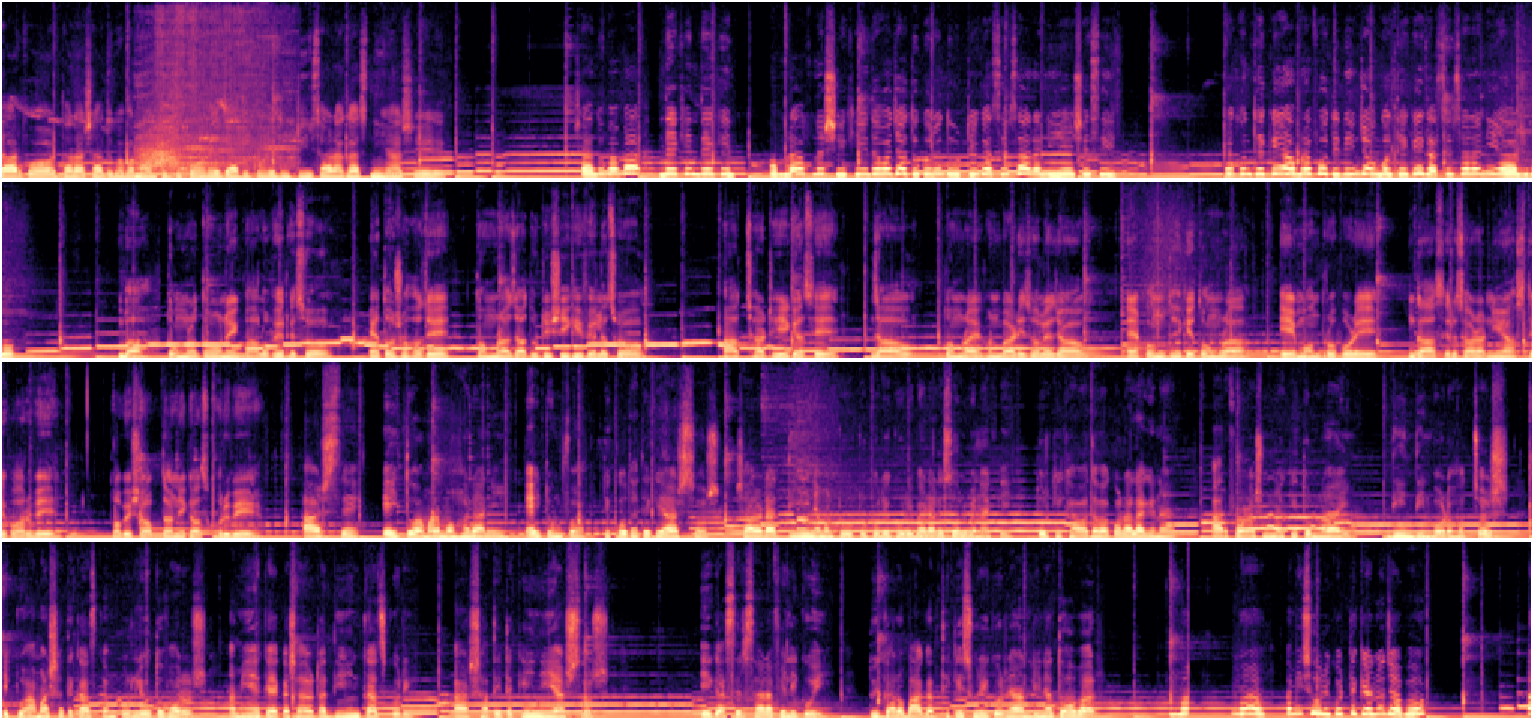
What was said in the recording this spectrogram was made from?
তারপর তারা সাধু বাবার মন্ত্রটি পড়ে, জাদু করে দুটি চারা গাছ নিয়ে আসে। সাধু বাবা, দেখেন দেখেন, আমরা আপনার শিখিয়ে দেওয়া জাদু করে দুটি গাছের চারা নিয়ে এসেছি। এখন থেকে আমরা প্রতিদিন জঙ্গল থেকে গাছের চারা নিয়ে আসব। বাহ, তোমরা তো অনেক ভালো পেরেছ এত সহজে তোমরা জাদুটি শিখে ফেলেছো। আচ্ছা ঠিক আছে। যাও, তোমরা এখন বাড়ি চলে যাও। এখন থেকে তোমরা এই মন্ত্র পড়ে গাছের চারা নিয়ে আসতে পারবে। তবে সাবধানে কাজ করবে। আসছে। এই তো আমার মহারানী। এই টুম্পা তুই কোথা থেকে আসছস? সারাটা দিন এমন টোটো করে ঘুরে বেড়ালে চলবে নাকি? তোর কি খাওয়া দাওয়া করা লাগে না? আর পড়াশোনা কি তোর নাই? দিন দিন বড় হচ্ছস। একটু আমার সাথে কাজ কাম করলেও তো পারস। আমি একা একা সারাটা দিন কাজ করি। আর সাথে এটাকেই নিয়ে আসছস। এই গাছের সারা ফেলি কই? তুই কারও বাগান থেকে চুরি করে আনলি না তো আবার? মা, আমি চুরি করতে কেন যাব?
